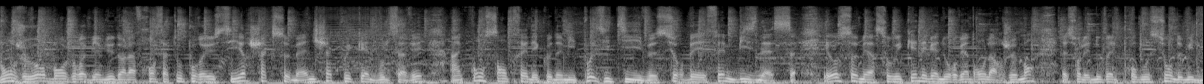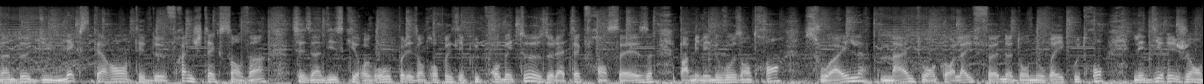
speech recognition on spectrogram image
Bonjour, bonjour et bienvenue dans la France à tout pour réussir. Chaque semaine, chaque week-end, vous le savez, un concentré d'économie positive sur BFM Business. Et au sommaire, ce week-end, eh bien, nous reviendrons largement sur les nouvelles promotions 2022 du Next 40 et de French Tech 120. Ces indices qui regroupent les entreprises les plus prometteuses de la tech française. Parmi les nouveaux entrants, Swile, Malte ou encore LifeFun, dont nous réécouterons les dirigeants.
